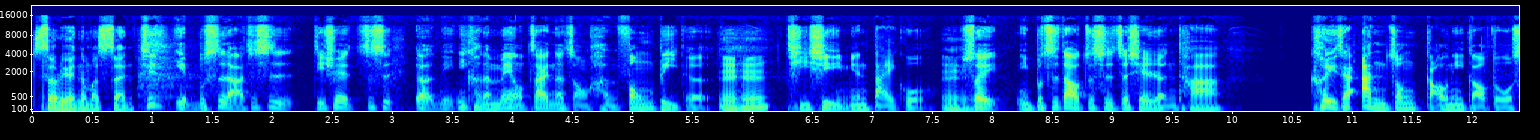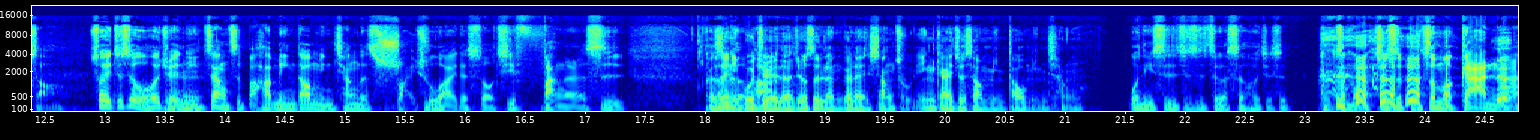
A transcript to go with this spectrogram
策略那么深。其实也不是啦，就是的确，就是呃，你你可能没有在那种很封闭的嗯哼体系里面待过，嗯，所以你不知道，就是这些人他。可以在暗中搞你搞多少？所以就是我会觉得你这样子把他明刀明枪的甩出来的时候，其实反而是。可是你不觉得就是人跟人相处应该就是要明刀明枪吗？问题是就是这个社会就是就是不这么干呐，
